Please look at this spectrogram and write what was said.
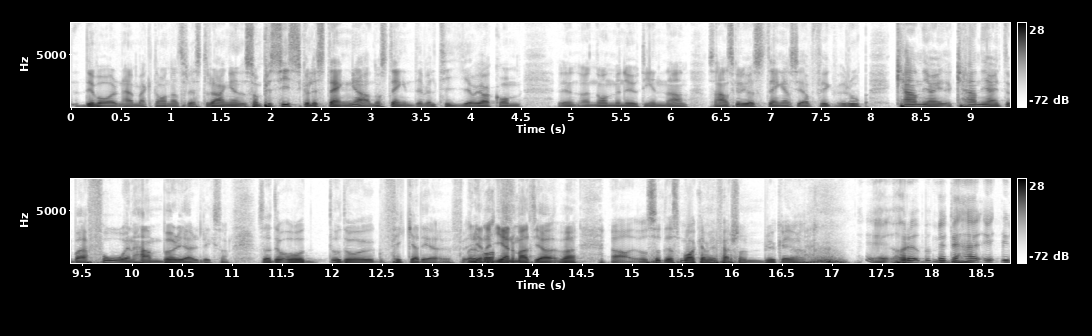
det var den här McDonalds-restaurangen som precis skulle stänga. De stängde väl tio och jag kom eh, någon minut innan. Så han skulle just stänga så jag fick ropa kan jag, kan jag inte bara få en hamburgare? Liksom. Så då, och, och då fick jag det. det genom, genom, att jag va, ja, och så det smakar ungefär som det brukar göra. Eh, hörru, men det här, eh,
